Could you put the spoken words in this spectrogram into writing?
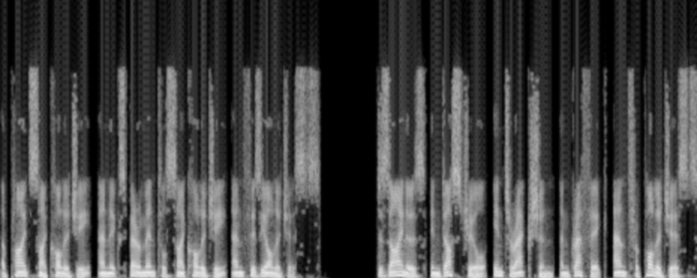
applied psychology, and experimental psychology and physiologists. Designers industrial, interaction, and graphic, anthropologists,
